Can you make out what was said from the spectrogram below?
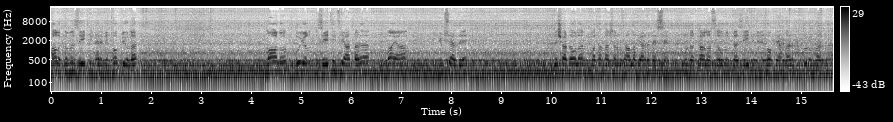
Halkımız zeytinlerini topluyorlar. Malum bu yıl zeytin fiyatları bayağı yükseldi. Dışarıda olan vatandaşlarımıza Allah yardım etsin. Burada tarlası olup da zeytinini toplayanların durumlarını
